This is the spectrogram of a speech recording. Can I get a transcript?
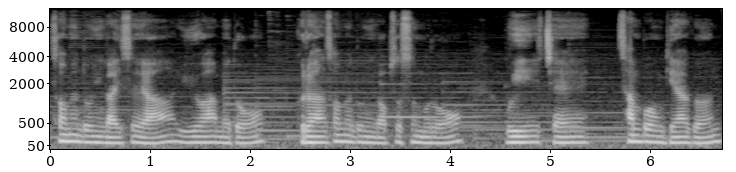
서면 동의가 있어야 유효함에도 그러한 서면 동의가 없었으므로 위 제3보험 계약은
